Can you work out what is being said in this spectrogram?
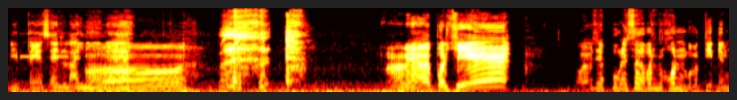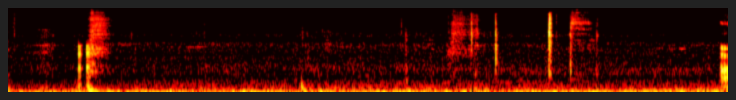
บีบเตะเส้นไล่หโอ้นีนะ ยเอาเมียเอ้ยปวดขี้โอ้ยไม่ใช่ปลุกไรเซอร์มันคนบ่มันติดเนี่ยเอา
